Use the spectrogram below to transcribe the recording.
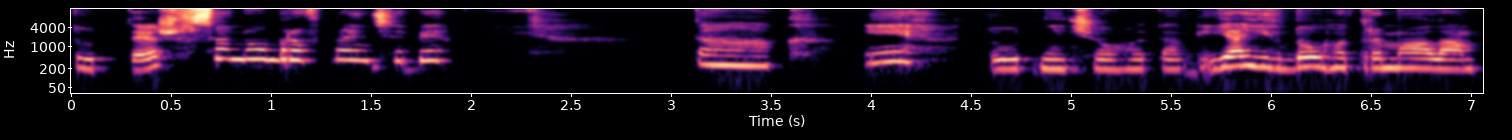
Тут теж все добре, в принципі. Так, і тут нічого так. Я їх довго тримала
